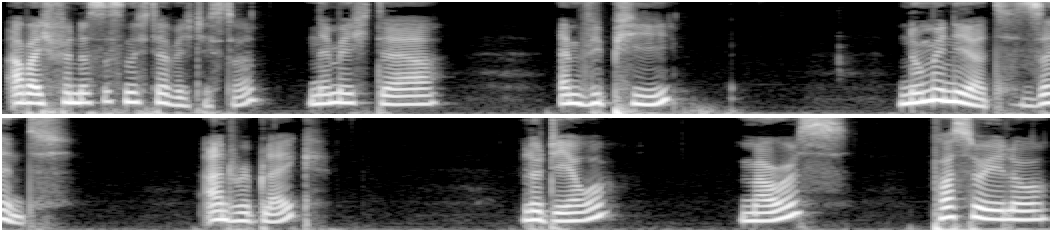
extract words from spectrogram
Aber ich finde, es ist nicht der wichtigste. Nämlich der MVP. Nominiert sind Andre Blake, Lodero, Morris, Possuelo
